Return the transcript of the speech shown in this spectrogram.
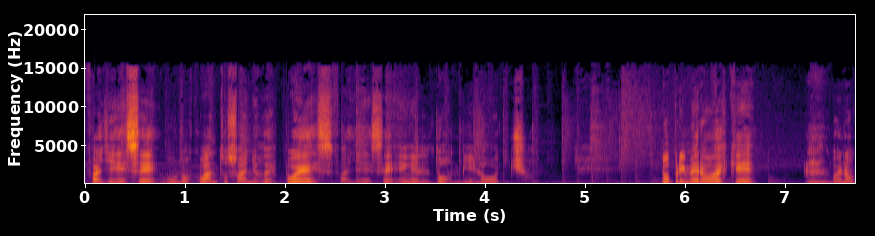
fallece unos cuantos años después, fallece en el 2008. Lo primero es que, bueno,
